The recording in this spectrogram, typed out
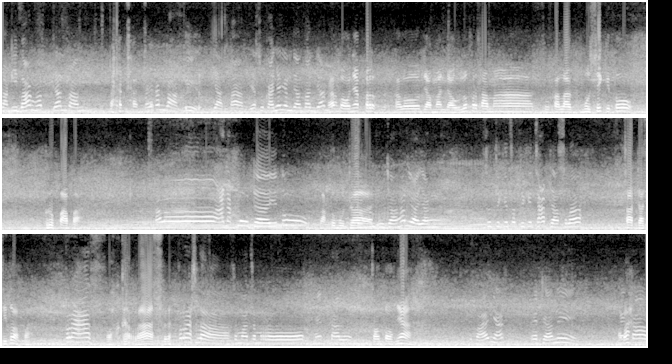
laki banget, jantan. Saya kan laki, jantan. Ya sukanya yang Nah, jantan-jantan. pokoknya per, kalau zaman dahulu pertama suka lagu musik itu grup apa? Kalau anak muda itu Waktu muda. zaman bujangan ya yang sedikit-sedikit cadas lah, Cadas itu apa? keras, Oh keras. keras lah, semacam rock, metal, Contohnya banyak edane Apa? metal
